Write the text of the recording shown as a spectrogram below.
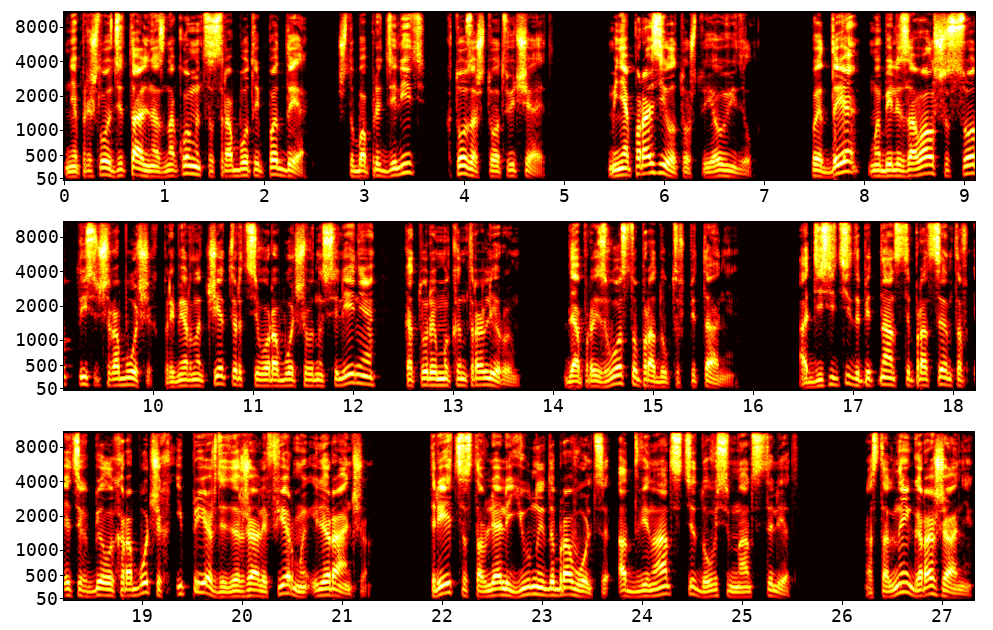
Мне пришлось детально ознакомиться с работой ПД, чтобы определить, кто за что отвечает. Меня поразило то, что я увидел. ПД мобилизовал 600 тысяч рабочих, примерно четверть всего рабочего населения, которое мы контролируем, для производства продуктов питания. От 10 до 15% этих белых рабочих и прежде держали фермы или ранчо. Треть составляли юные добровольцы от 12 до 18 лет. Остальные – горожане,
